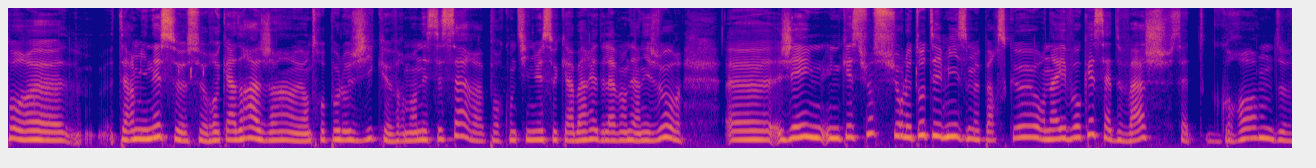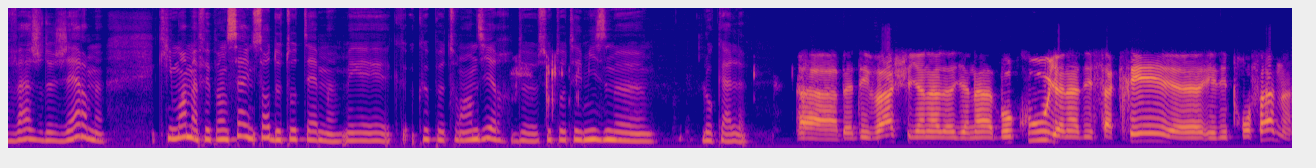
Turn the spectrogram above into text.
Pour euh, terminer ce, recadrage hein, anthropologique vraiment nécessaire pour continuer ce cabaret de l'avant-dernier jour, euh, j'ai une, une, question sur le totémisme parce qu'on a évoqué cette vache, cette grande vache de germe, qui moi m'a fait penser à une sorte de totem. Mais que, que peut-on en dire de ce totémisme local? Euh, ben, des vaches, il y en a, il y en a beaucoup. Il y en a des sacrés euh, et des profanes.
